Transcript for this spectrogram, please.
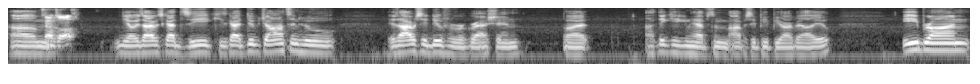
Um, Sounds awesome. you know, he's obviously got Zeke. He's got Duke Johnson, who is obviously due for regression, but I think he can have some obviously PPR value. Ebron,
